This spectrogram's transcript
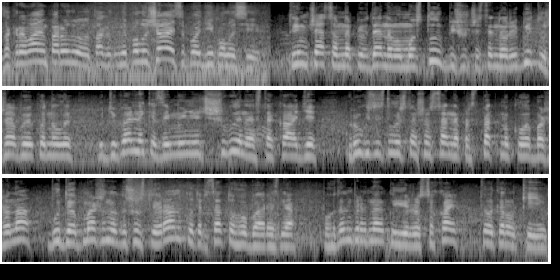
Закриваємо перву другу. Так не виходить по одній полосі. Тим часом на південному мосту більшу частину робіт вже виконали. Будівельники замінюють шви на естакаді. Рух зі столичного шосе на проспект Миколи Бажана буде обмежено до 6 ранку 30 березня. Богдан Берденко, Юрій Сохай, телеканал Київ.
